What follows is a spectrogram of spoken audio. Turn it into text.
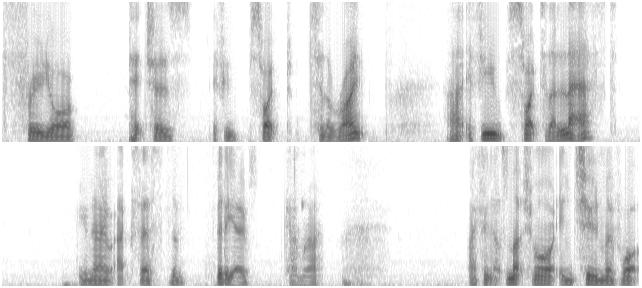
through your pictures if you swipe to the right. Uh, if you swipe to the left, you now access the video camera. I think that's much more in tune with what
